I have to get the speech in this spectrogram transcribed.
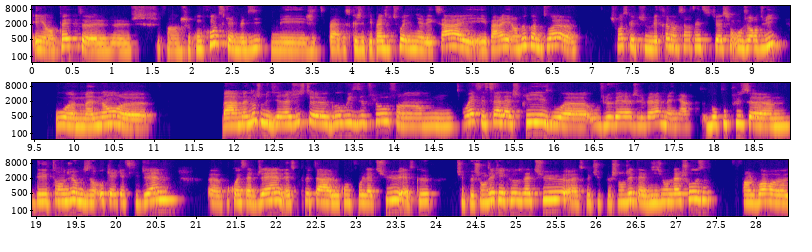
Et en fait, euh, je, enfin, je comprends ce qu'elle me dit, mais j'étais pas parce que j'étais pas du tout alignée avec ça. Et, pareil, un peu comme toi, euh, je pense que tu me mettrais dans certaines situations aujourd'hui où euh, maintenant, bah maintenant, je me dirais juste go with the flow. Enfin, ouais, c'est ça lâche prise ou où je le verrais, je le verrais de manière beaucoup plus détendue en me disant ok, qu'est-ce qui te gêne? Pourquoi ça te gêne? Est-ce que tu as le contrôle là-dessus? Est-ce que tu peux changer quelque chose là-dessus? Est-ce que tu peux changer ta vision de la chose? Enfin, le voir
